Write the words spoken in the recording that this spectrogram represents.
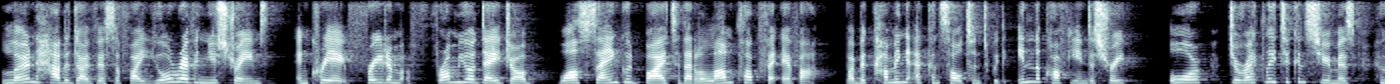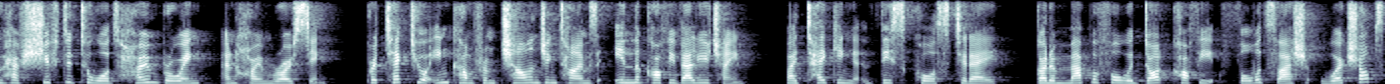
Learn how to diversify your revenue streams and create freedom from your day job while saying goodbye to that alarm clock forever by becoming a consultant within the coffee industry or directly to consumers who have shifted towards home brewing and home roasting. Protect your income from challenging times in the coffee value chain by taking this course today. Go to mapitforward.coffee forward slash workshops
